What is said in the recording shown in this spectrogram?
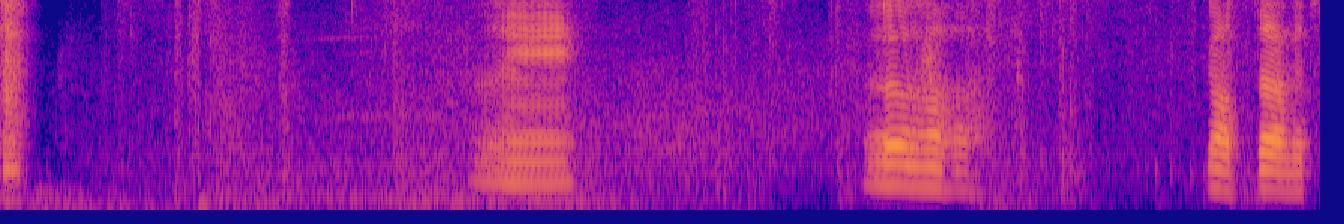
Ah. God damn it.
